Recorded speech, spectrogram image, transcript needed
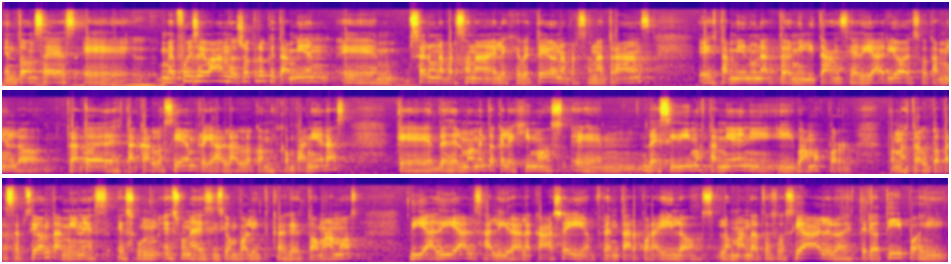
Entonces eh, me fue llevando, yo creo que también eh, ser una persona LGBT, una persona trans, es también un acto de militancia diario, eso también lo trato de destacarlo siempre y hablarlo con mis compañeras, que desde el momento que elegimos, eh, decidimos también y, vamos por, nuestra autopercepción, también es, es, un, es una decisión política que tomamos día a día al salir a la calle y enfrentar por ahí los, los mandatos sociales, los estereotipos y,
